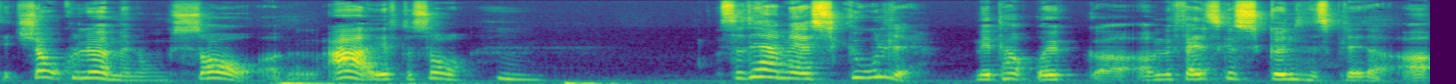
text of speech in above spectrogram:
lidt sjov kulør med nogle sår og nogle ar efter sår. Mm. Så det her med at skjule det med parykker og med falske skønhedspletter og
